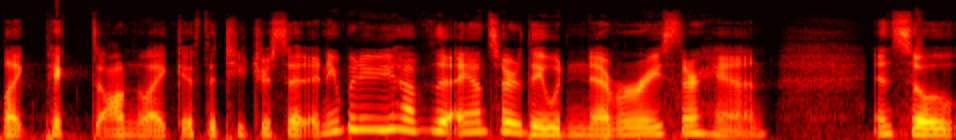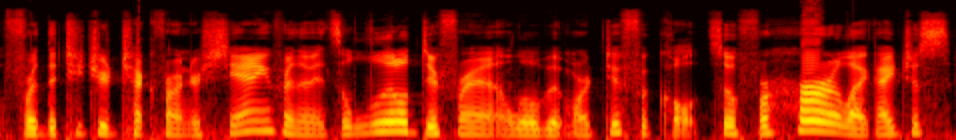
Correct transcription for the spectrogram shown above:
like picked on. Like if the teacher said, "Anybody have the answer?" They would never raise their hand. And so for the teacher to check for understanding for them, it's a little different, a little bit more difficult. So for her, like I just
